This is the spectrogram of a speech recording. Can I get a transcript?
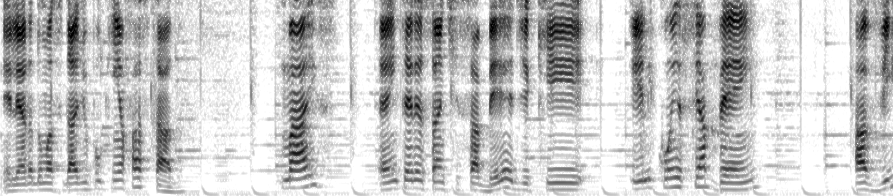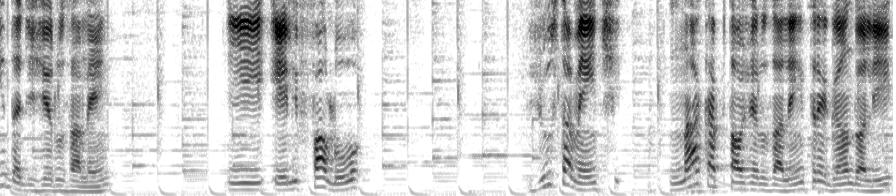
Ele era de uma cidade um pouquinho afastada. Mas é interessante saber de que ele conhecia bem a vida de Jerusalém e ele falou justamente na capital Jerusalém, entregando ali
